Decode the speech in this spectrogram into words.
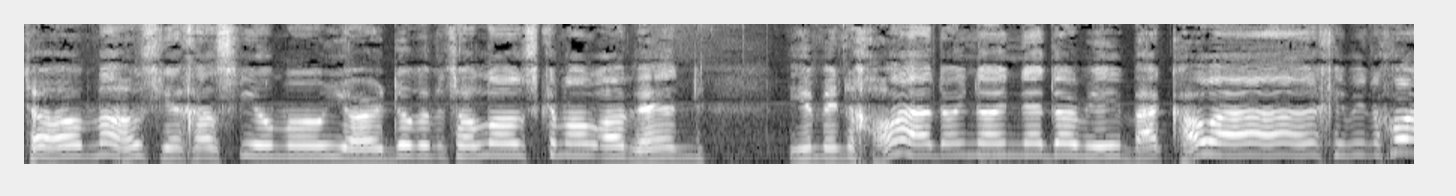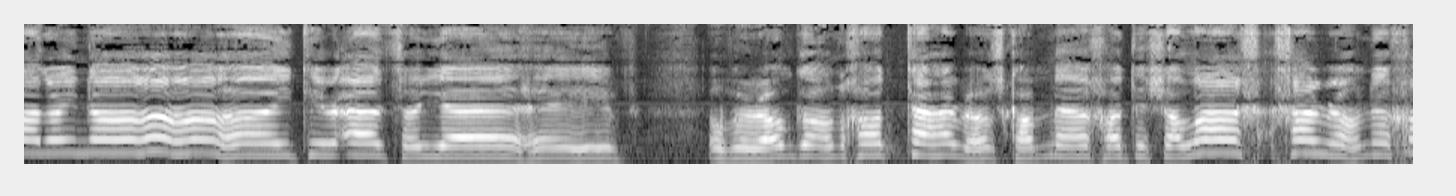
Tomos Yechasfiumu Yordu B'mtolos Kamo Oven Yimincho Adonai Nedori Bakoach Yimincho Adonai Tirat Oyev וברוב גאונך תהרוס קומך תשלח חרונך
